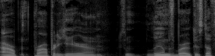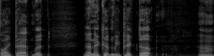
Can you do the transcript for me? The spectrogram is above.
our property here. Uh, some limbs broke and stuff like that, but nothing that couldn't be picked up. Uh,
